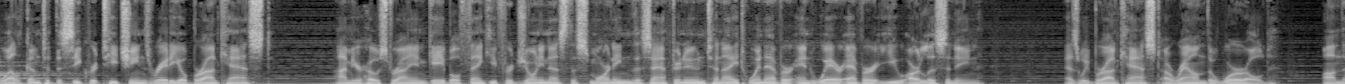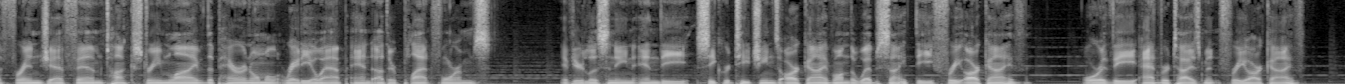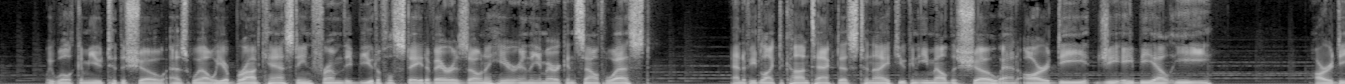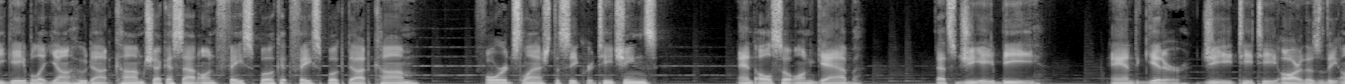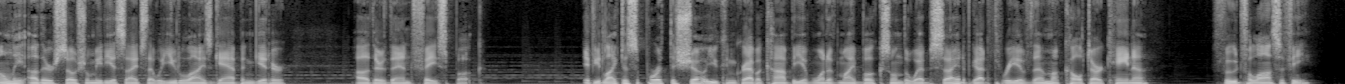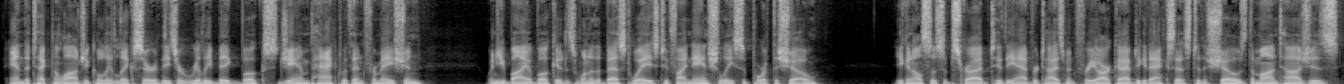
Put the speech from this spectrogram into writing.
Welcome to the Secret Teachings radio broadcast. I'm your host, Ryan Gable. Thank you for joining us this morning, this afternoon, tonight, whenever and wherever you are listening, as we broadcast around the world on the Fringe FM, TalkStream Live, the Paranormal Radio app, and other platforms. If you're listening in the Secret Teachings archive on the website, the free archive, or the advertisement free archive, we welcome you to the show as well. We are broadcasting from the beautiful state of Arizona here in the American Southwest. And if you'd like to contact us tonight, you can email the show at rdgable rdgable at yahoo.com. Check us out on Facebook at facebook.com forward slash the secret teachings and also on Gab. That's G A B and Gettr, G E T T R. Those are the only other social media sites that we utilize Gab and Gettr other than Facebook. If you'd like to support the show, you can grab a copy of one of my books on the website. I've got three of them Occult Arcana, Food Philosophy, and The Technological Elixir. These are really big books, jam packed with information. When you buy a book, it is one of the best ways to financially support the show. You can also subscribe to the advertisement free archive to get access to the shows, the montages,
